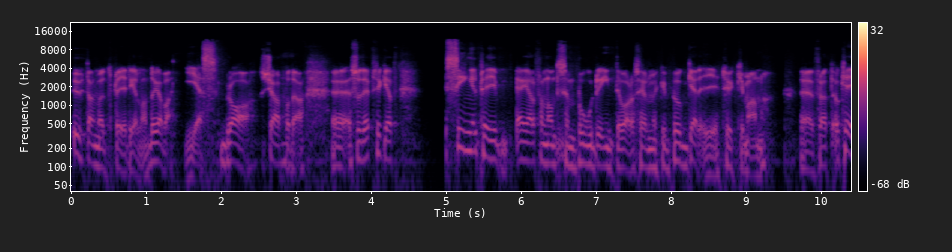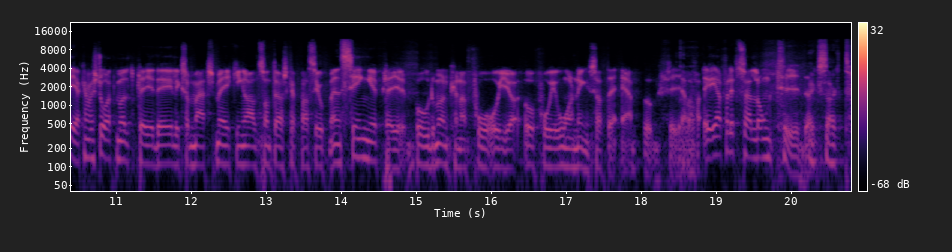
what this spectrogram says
utan multiplayer-delen. Då är jag bara yes, bra, kör på det. Uh, så därför tycker jag att single play är i alla fall något som borde inte vara så mycket buggar i, tycker man. Eh, för att okej, okay, jag kan förstå att multiplayer, det är liksom matchmaking och allt sånt där ska passa ihop. Men single player borde man kunna få och, och få i ordning så att det är buggfri i alla fall. I alla fall efter så här lång tid. Exakt.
